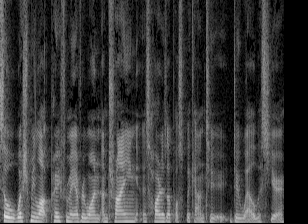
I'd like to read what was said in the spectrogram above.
So wish me luck, pray for me everyone. I'm trying as hard as I possibly can to do well this year.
